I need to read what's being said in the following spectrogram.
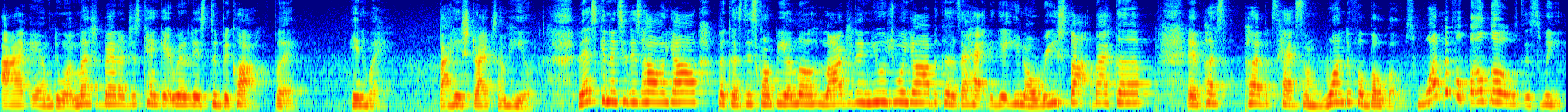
I am doing much better. Just can't get rid of this stupid cough. But Anyway, by his stripes I'm healed. Let's get into this haul, y'all, because this gonna be a little larger than usual, y'all, because I had to get, you know, restocked back up. And plus, Publix had some wonderful BOGOs. Wonderful BOGOs this week.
